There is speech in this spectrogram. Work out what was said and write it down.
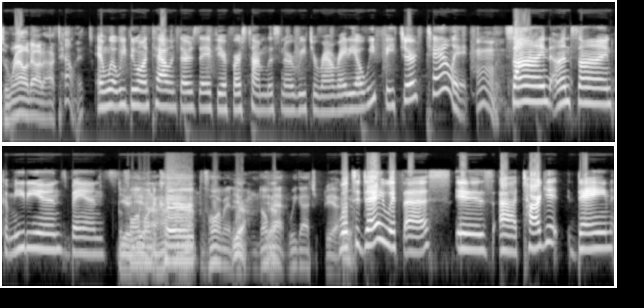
to round out our talent. and what we do on Talent Thursday, if you're a first-time listener of Reach Around Radio, we feature talent, Mm. signed, unsigned, comedians, bands. Perform yeah, on the uh-huh, curb. Perform at Yeah, Don't yeah. matter. We got you. Yeah. Well, today with us is uh, Target, Dane,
